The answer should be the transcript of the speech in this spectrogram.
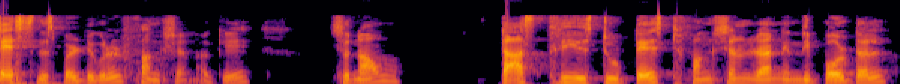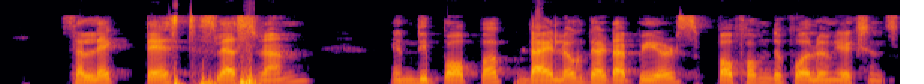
test this particular function okay so now task 3 is to test function run in the portal. Select test slash run. in the pop-up dialog that appears. Perform the following actions.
